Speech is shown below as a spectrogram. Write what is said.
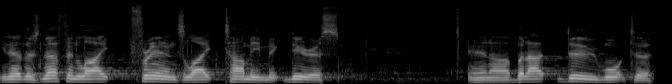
You know, there's nothing like friends like Tommy McDearest. And, uh, but I do want to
